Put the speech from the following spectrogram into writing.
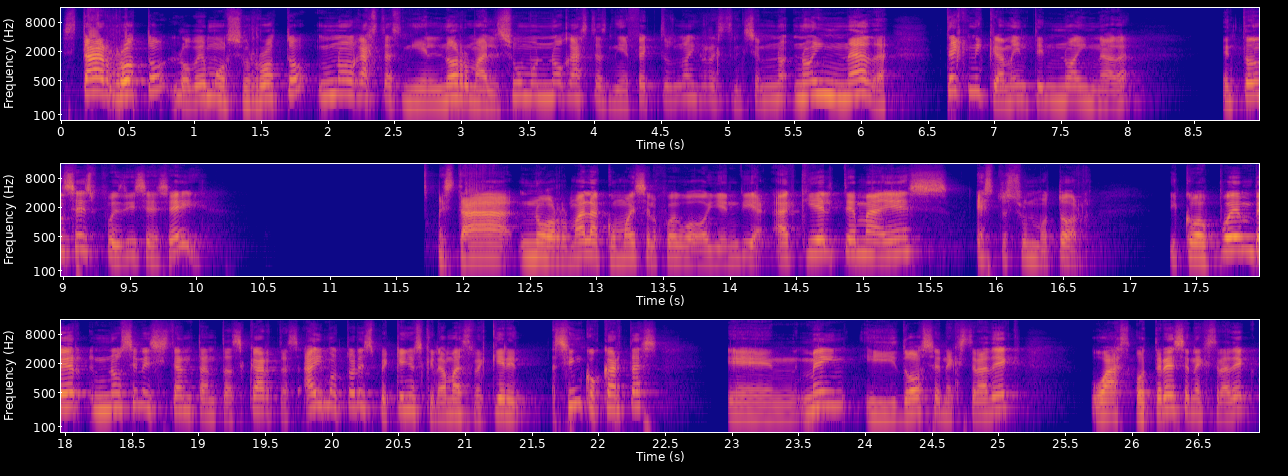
Está roto, lo vemos roto, no gastas ni el normal sumo, no gastas ni efectos, no hay restricción, no, no hay nada. Técnicamente no hay nada. Entonces, pues dices, hey, está normal a como es el juego hoy en día. Aquí el tema es, esto es un motor. Y como pueden ver, no se necesitan tantas cartas. Hay motores pequeños que nada más requieren cinco cartas en main y dos en extra deck o, o tres en extra deck.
